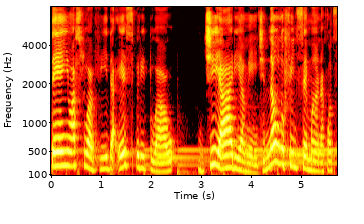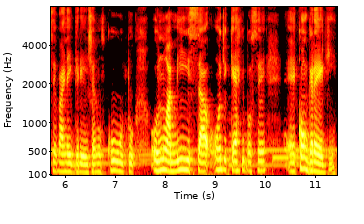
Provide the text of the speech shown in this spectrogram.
tenham a sua vida espiritual diariamente, não no fim de semana quando você vai na igreja, num culto ou numa missa, onde quer que você é, congregue.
